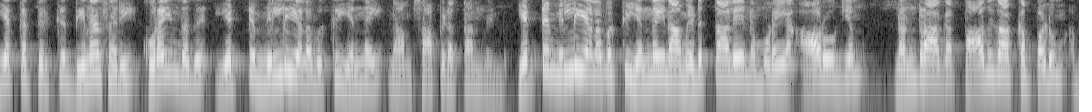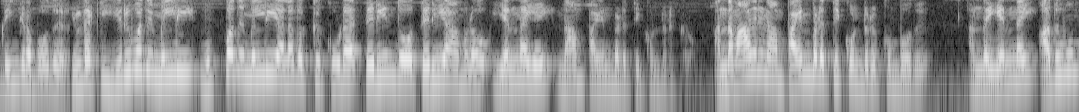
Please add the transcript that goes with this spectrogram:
இயக்கத்திற்கு தினசரி குறைந்தது எட்டு மில்லி அளவுக்கு எண்ணெய் நாம் சாப்பிடத்தான் வேண்டும். எட்டு மில்லி அளவுக்கு எண்ணெய் நாம் எடுத்தாலே நம்முடைய ஆரோக்கியம் நன்றாக பாதுகாக்கப்படும் அப்படிங்கிற போது இன்றைக்கு இருபது மில்லி முப்பது மில்லி அளவுக்கு கூட தெரிந்தோ தெரியாமலோ எண்ணெயை நாம் பயன்படுத்தி கொண்டிருக்கிறோம். அந்த மாதிரி நாம் பயன்படுத்தி கொண்டிருக்கும் போது அந்த எண்ணெய் அதுவும்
